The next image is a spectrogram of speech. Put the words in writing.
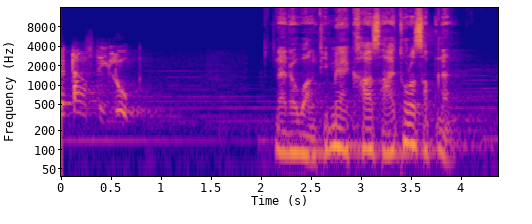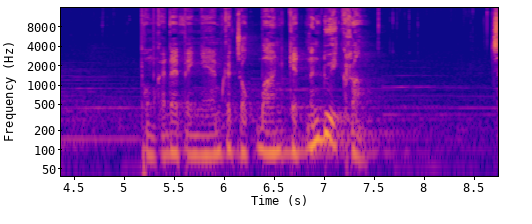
อยๆ ตั้งสติลูก ในระหว่างที่แม่คาสายโทรศัพท์นั้น ผมก็ได้ไปแง้มกระจกบานเกล็ดนั้นด้วยอีกครั้ง ใจ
